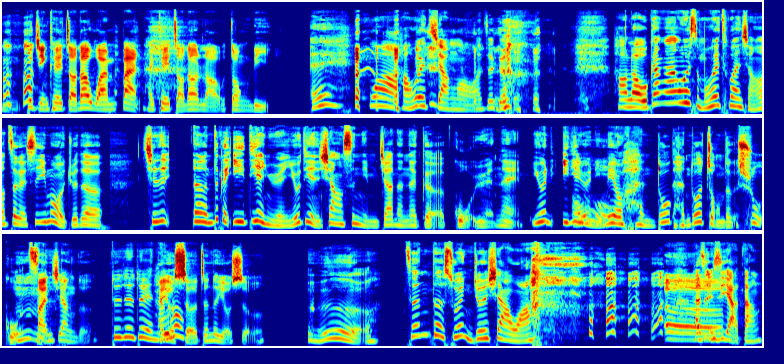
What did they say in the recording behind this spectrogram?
嗯、不仅可以找到玩伴，还可以找到劳动力。哎，哇，好会讲哦，这个。好了，我刚刚为什么会突然想到这个？是因为我觉得其实，嗯、呃，那个伊甸园有点像是你们家的那个果园呢，因为伊甸园里面有很多、哦、很多种的树果子，蛮、嗯、像的。对对对，还有蛇，真的有蛇。呃，真的，所以你就是夏娃，呃，还是你是亚当？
